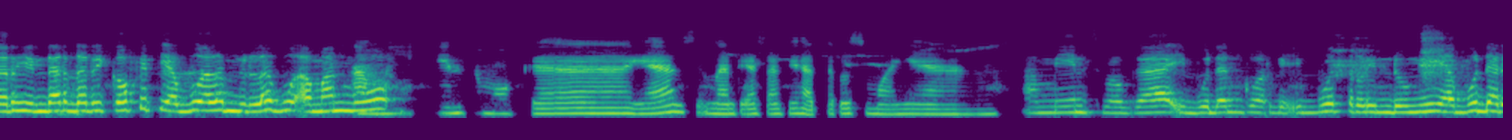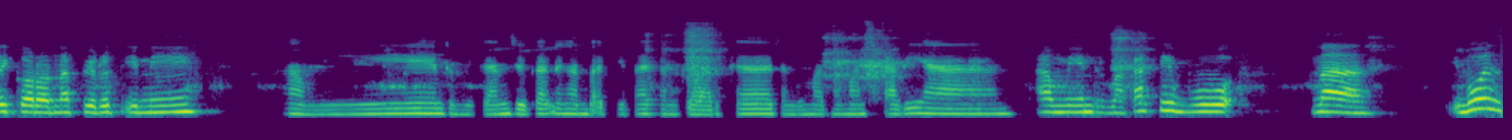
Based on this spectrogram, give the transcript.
Terhindar dari COVID ya Bu. Alhamdulillah Bu aman Bu. Amin. Semoga ya nanti asal sehat terus semuanya. Amin. Semoga Ibu dan keluarga Ibu terlindungi ya Bu dari coronavirus ini. Amin. Demikian juga dengan Mbak Gita dan keluarga dan teman-teman sekalian. Amin. Terima kasih, Bu. Nah, Ibu,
